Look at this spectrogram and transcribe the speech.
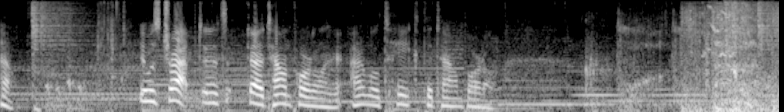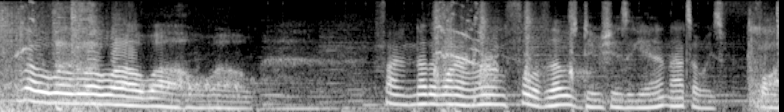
Oh. It was trapped, and it's got a town portal in it. I will take the town portal. Whoa, whoa, whoa, whoa, whoa, whoa. Find another one in a room full of those douches again. That's always fun.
